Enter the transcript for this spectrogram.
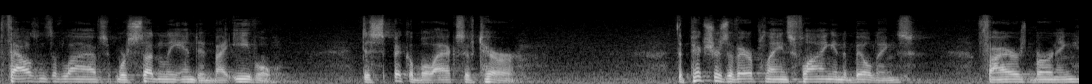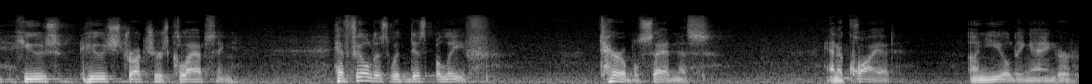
Thousands of lives were suddenly ended by evil, despicable acts of terror. The pictures of airplanes flying into buildings, fires burning, huge, huge structures collapsing, have filled us with disbelief, terrible sadness, and a quiet, unyielding anger.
